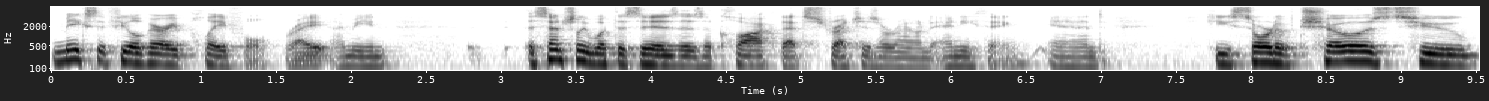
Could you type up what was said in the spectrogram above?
makes it feel very playful, right? I mean, essentially what this is is a clock that stretches around anything and he sort of chose to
